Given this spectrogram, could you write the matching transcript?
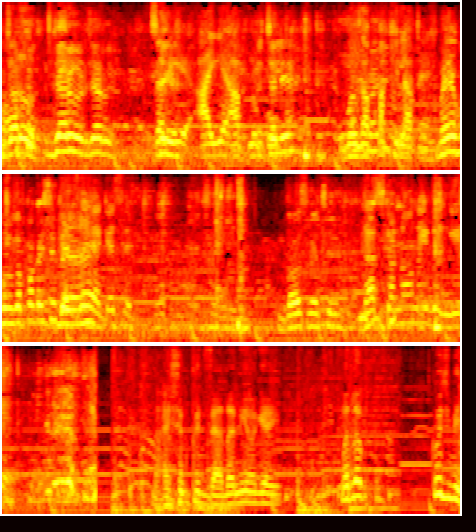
ज़रूर। ज़रूर। ज़रूर चलिए आइए आप लोग तो चलिए। गोलगप्पा खिलाते हैं। भैया गोलगप्पा कैसे दे रहे हैं? कैसे? दस का छः। दस का नौ नहीं देंगे। भाई साहब कुछ ज़्यादा नहीं हो गया मतलब कुछ भी।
